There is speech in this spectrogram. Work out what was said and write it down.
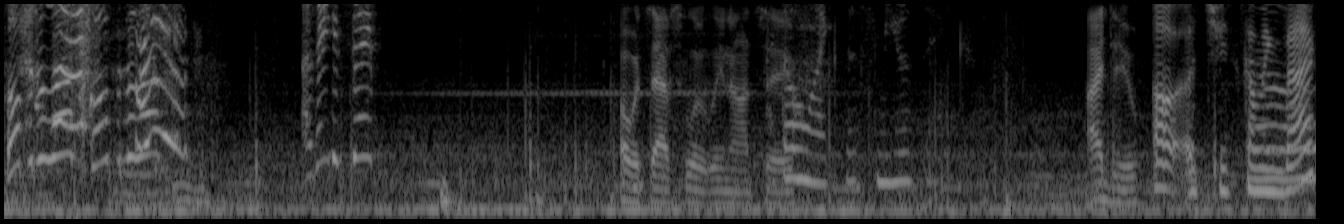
Go for the left. Go for the left. I think it's safe. Oh, it's absolutely not safe. I don't like this music. I do. Oh, uh, she's coming back.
